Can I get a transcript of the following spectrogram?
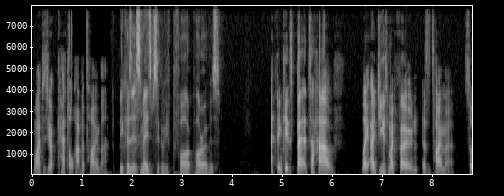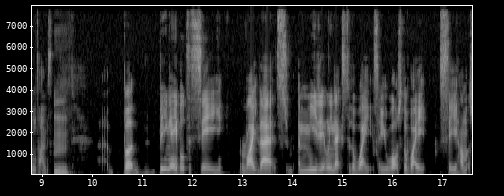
Why does your kettle have a timer? because it's made specifically for pour, pour overs. I think it's better to have like I'd use my phone as a timer sometimes, Mm. but being able to see right there, immediately next to the weight. So you watch the weight, see how much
